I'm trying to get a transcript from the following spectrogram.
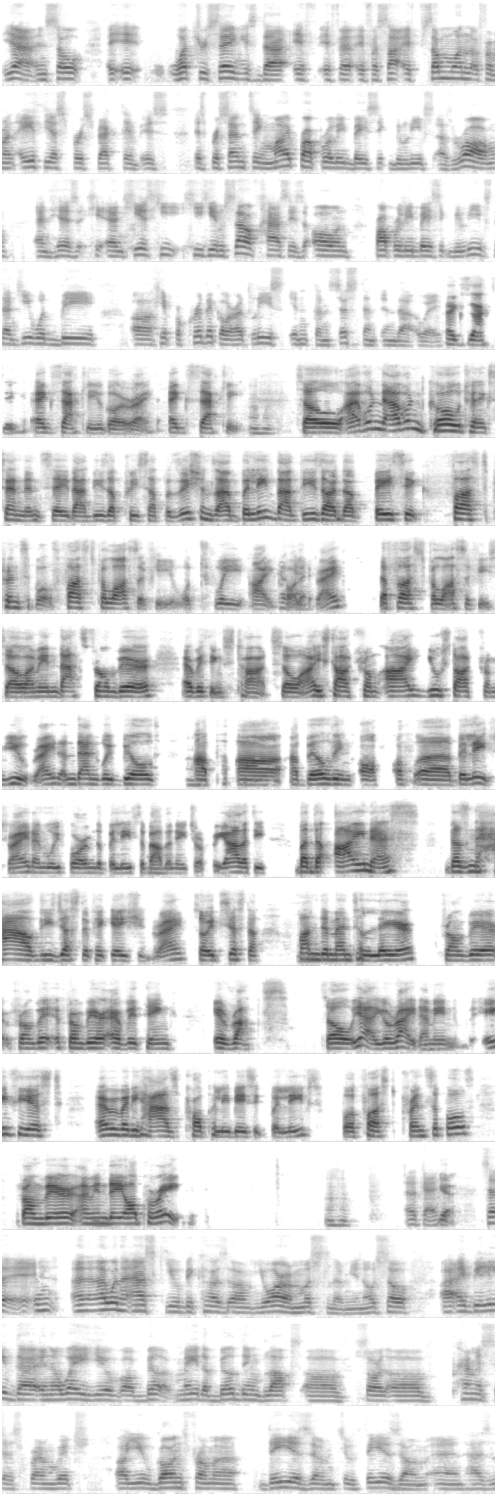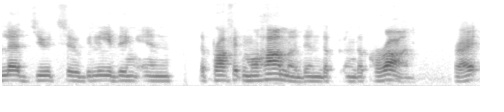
yeah and so it, what you're saying is that if if a, if a if someone from an atheist perspective is is presenting my properly basic beliefs as wrong and his he, and his he he himself has his own properly basic beliefs then he would be uh, hypocritical or at least inconsistent in that way. Exactly. Exactly. You got it right. Exactly. Mm-hmm. so i wouldn't i wouldn't go to an extent and say that these are presuppositions. I believe that these are the basic first principles first philosophy what we i call okay. it right the first philosophy. So, I mean, that's from where everything starts. So, I start from I, you start from you, right? And then we build mm-hmm. up uh, a building of, of uh, beliefs, right? And we form the beliefs about the nature of reality. But the I ness doesn't have the justification, right? So, it's just a fundamental layer from where from where from where everything erupts So yeah, you're right. I mean, atheist, everybody has properly basic beliefs first principles from where I mean they operate. Mm-hmm. Okay. Yeah. So and and I want to ask you because um you are a Muslim, you know. So I believe that in a way you've uh, built made a building blocks of sort of premises from which uh, you've gone from a deism to theism and has led you to believing in the Prophet Muhammad and the in the Quran, right?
